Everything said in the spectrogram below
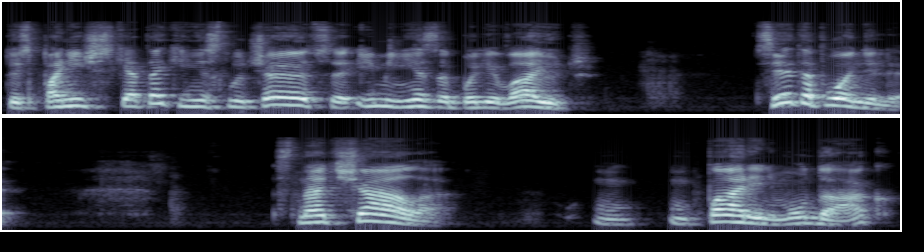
То есть панические атаки не случаются, ими не заболевают. Все это поняли? Сначала парень мудак,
